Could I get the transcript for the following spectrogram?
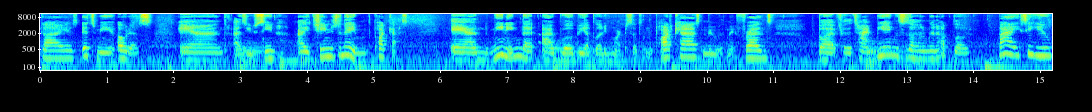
Guys, it's me, Otis. And as you've seen, I changed the name of the podcast. And meaning that I will be uploading more episodes on the podcast, maybe with my friends. But for the time being, this is all that I'm going to upload. Bye, see you.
